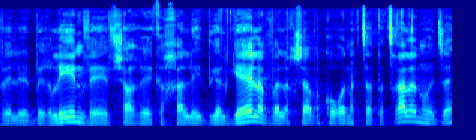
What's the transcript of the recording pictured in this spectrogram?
ולברלין, ואפשר אה, ככה להתגלגל, אבל עכשיו הקורונה קצת עצרה לנו את זה.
